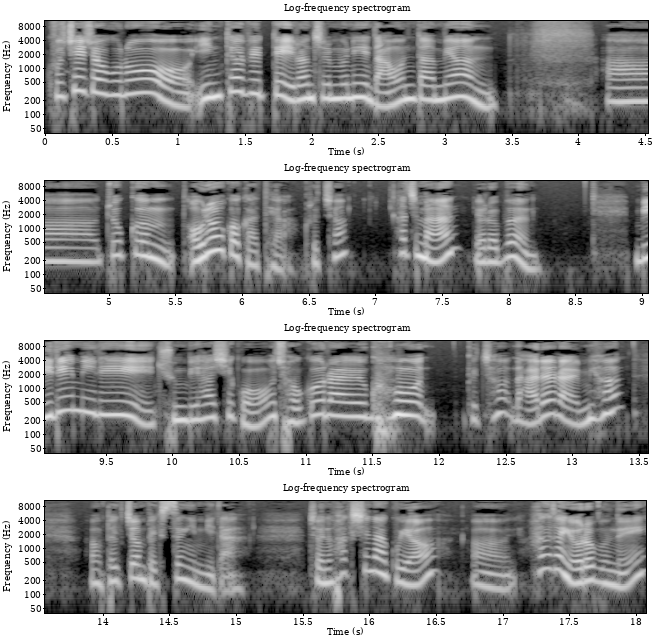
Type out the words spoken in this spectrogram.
구체적으로 인터뷰 때 이런 질문이 나온다면, 아, 조금 어려울 것 같아요. 그렇죠? 하지만 여러분, 미리미리 준비하시고 적을 알고 그쵸? 나를 알면 어, 백전백승입니다. 저는 확신하고요. 어, 항상 여러분의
